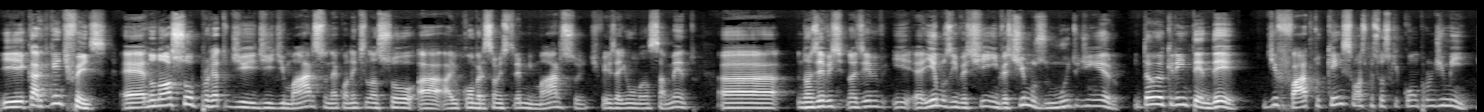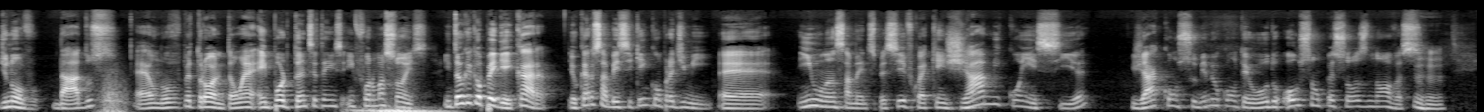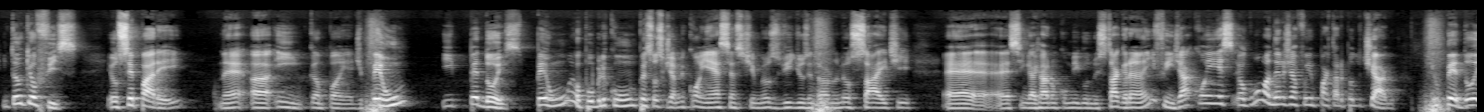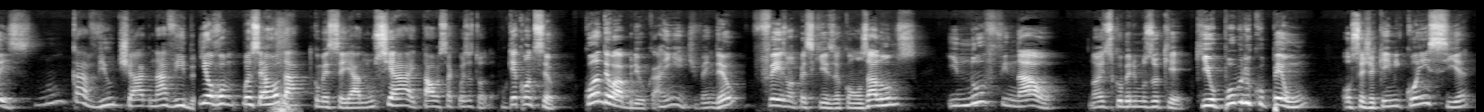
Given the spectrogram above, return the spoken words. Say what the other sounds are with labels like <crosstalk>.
E, cara, o que a gente fez? É, no nosso projeto de, de, de março, né, quando a gente lançou a, a Conversão Extrema em março, a gente fez aí um lançamento. Uh, nós, investi nós íamos investir, investimos muito dinheiro. Então eu queria entender, de fato, quem são as pessoas que compram de mim. De novo, dados é o novo petróleo, então é, é importante você ter informações. Então o que, que eu peguei? Cara, eu quero saber se quem compra de mim é, em um lançamento específico é quem já me conhecia, já consumia meu conteúdo ou são pessoas novas. Uhum. Então o que eu fiz? Eu separei né, uh, em campanha de P1 e P2. P1 é o público 1, pessoas que já me conhecem, assistiram meus vídeos, entraram no meu site, é, é, se engajaram comigo no Instagram, enfim, já conhece, de alguma maneira já foi impactado pelo Thiago. E o P2 nunca viu o Thiago na vida. E eu comecei a rodar, comecei a anunciar e tal, essa coisa toda. O que aconteceu? Quando eu abri o carrinho, a gente vendeu, fez uma pesquisa com os alunos e no final nós descobrimos o quê? Que o público P1, ou seja, quem me conhecia,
